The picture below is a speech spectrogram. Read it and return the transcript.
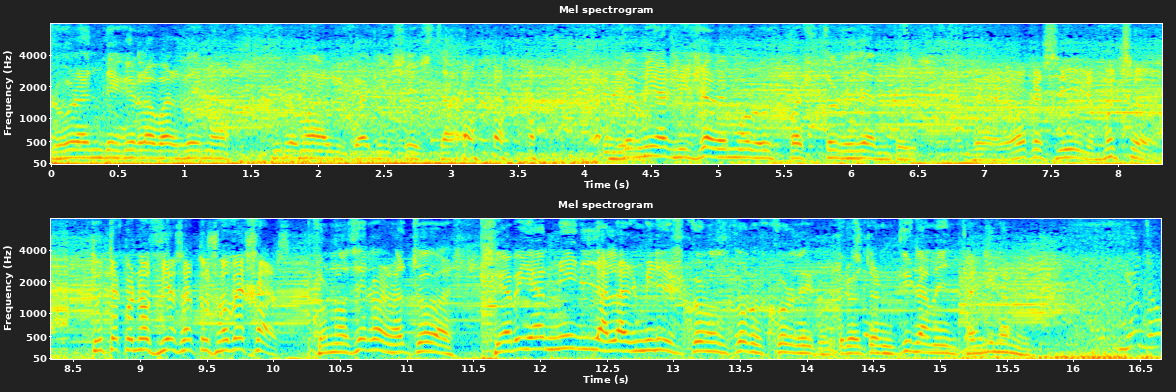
lo grande que la Bardena y lo mal que allí se está. De mí así sabemos los pastores de antes. verdad que sí, que mucho. ¿Tú te conocías a tus ovejas? Conocerlas a todas. Si había mil, a las miles conozco los corderos, pero tranquilamente, tranquilamente. Yo no.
